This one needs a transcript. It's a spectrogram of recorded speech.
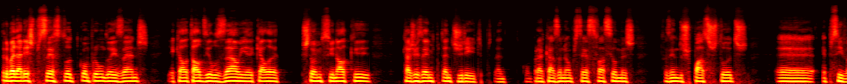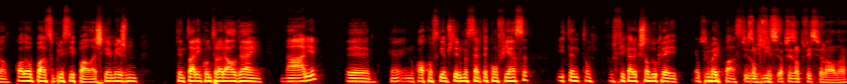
trabalhar este processo todo de compra um, dois anos, e aquela tal desilusão e aquela questão emocional que, que às vezes é importante gerir. Portanto, comprar casa não é um processo fácil, mas fazendo os passos todos uh, é possível. Qual é o passo principal? Acho que é mesmo tentar encontrar alguém na área, eh, no qual conseguimos ter uma certa confiança e tentam verificar a questão do crédito. É o Sim. primeiro passo. Precisa um, disso, precisa um profissional, não é?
